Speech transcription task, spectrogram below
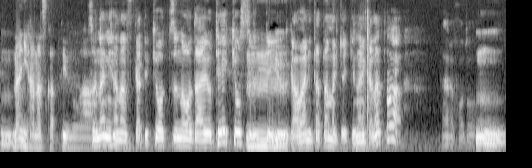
うん。何話すかっていうのが。そう何話すかっていう共通の話題を提供するっていう側に立たなきゃいけないかなとは、なるほど。うん。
